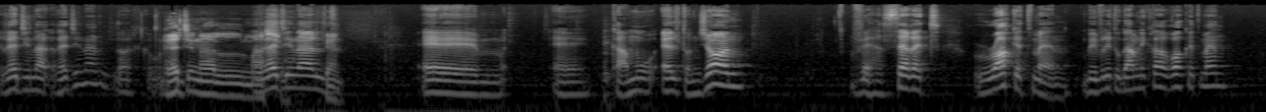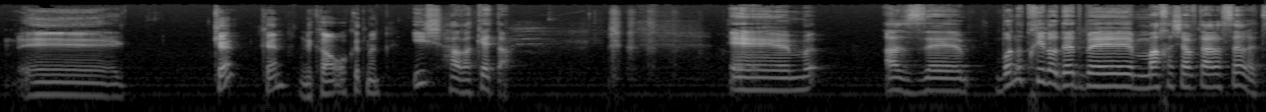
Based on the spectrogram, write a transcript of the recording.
רג'ינל, רג'ינל? לא, איך קוראים לו? רג'ינל משהו. רג'ינלד. כן. אמ, אה, כאמור, אלטון ג'ון, והסרט רוקטמן, בעברית הוא גם נקרא רוקטמן? אה, כן, כן, הוא נקרא רוקטמן. איש הרקטה. אמ, אז אה, בוא נתחיל עודד במה חשבת על הסרט.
